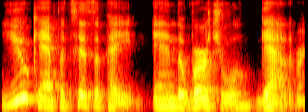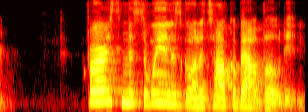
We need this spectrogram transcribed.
you can participate in the virtual gathering. First, Mr. Wynn is going to talk about voting.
